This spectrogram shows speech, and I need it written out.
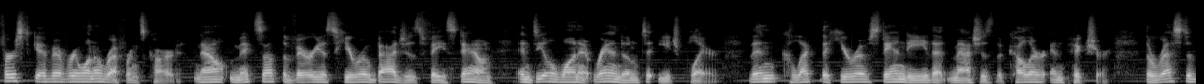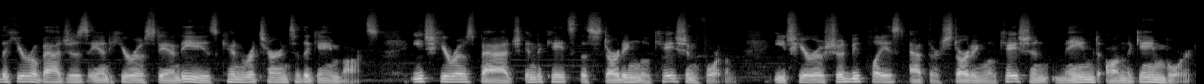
First, give everyone a reference card. Now, mix up the various hero badges face down and deal one at random to each player. Then collect the hero standee that matches the color and picture. The rest of the hero badges and hero standees can return to the game box. Each hero's badge indicates the starting location for them. Each hero should be placed at their starting location named on the game board.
